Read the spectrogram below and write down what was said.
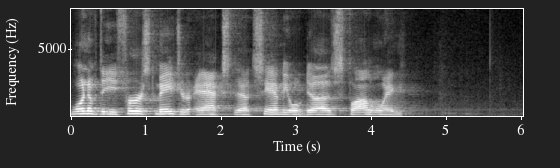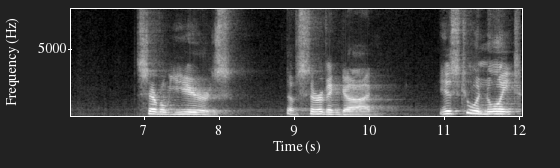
One of the first major acts that Samuel does following several years of serving God is to anoint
